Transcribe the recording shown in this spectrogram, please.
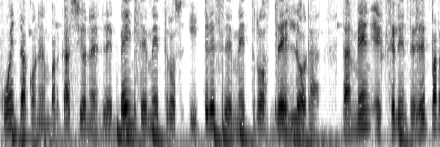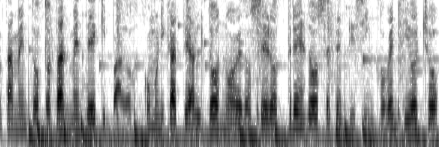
Cuenta con embarcaciones de 20 metros y 13 metros de eslora. También excelentes departamentos totalmente equipados. Comunicate al 2920-327528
